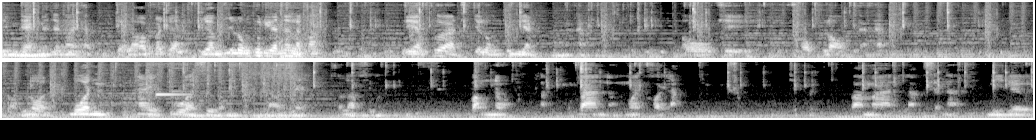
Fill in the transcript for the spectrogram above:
ดินแดงนั่นจะน้อยครับเดี๋ยวเราก็จะเตรียมที่ลงทุเรียนนั่นแหละครับเตรียมเพื่อที่จะลงทุเรียนนะครับโอเคครบรอบนะครับโอก็โหลดบนให้ทั่วสวนเราและสำหรับสวน วังนอกหลังบ้านหลังม้อยคอยหลังจะเป็นประมาณลักษณะนี้เลย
